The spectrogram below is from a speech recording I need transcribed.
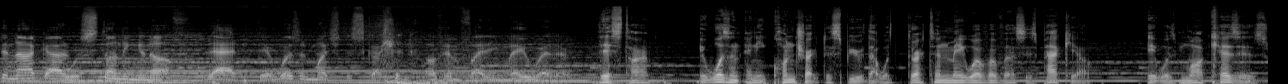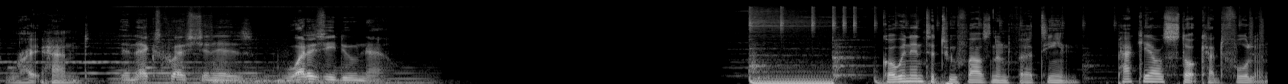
The knockout was stunning enough that there wasn't much discussion of him fighting Mayweather. This time, it wasn't any contract dispute that would threaten Mayweather versus Pacquiao. It was Marquez's right hand. The next question is, what does he do now? Going into 2013, Pacquiao's stock had fallen,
